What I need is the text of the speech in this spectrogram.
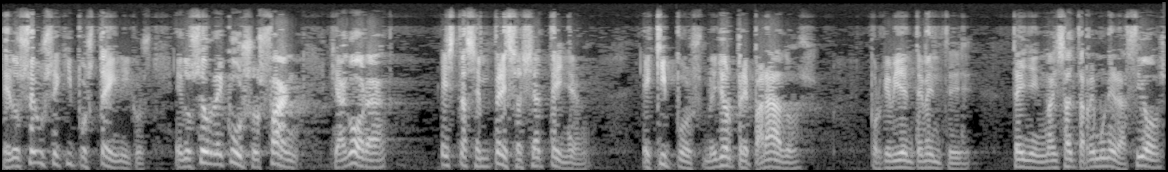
e dos seus equipos técnicos e dos seus recursos fan que agora estas empresas xa teñan equipos mellor preparados, porque evidentemente teñen máis altas remuneracións,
